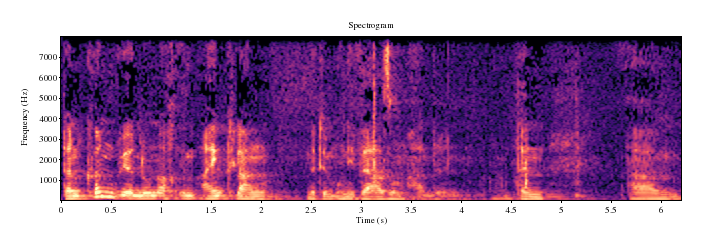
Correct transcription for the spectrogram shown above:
dann können wir nur noch im Einklang mit dem Universum handeln. Denn, ähm,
